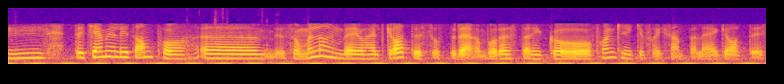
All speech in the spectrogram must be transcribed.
Mm, det kommer jo litt an på. Uh, Sommerland er jo helt gratis å studere. Både Østerrike og Frankrike f.eks. er gratis.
